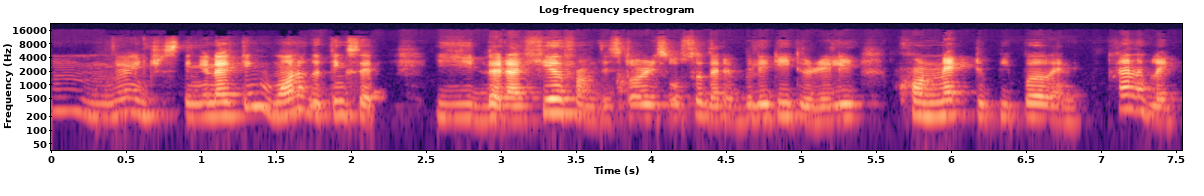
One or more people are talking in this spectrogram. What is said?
Hmm, very interesting. And I think one of the things that you, that I hear from this story is also that ability to really connect to people and kind of like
